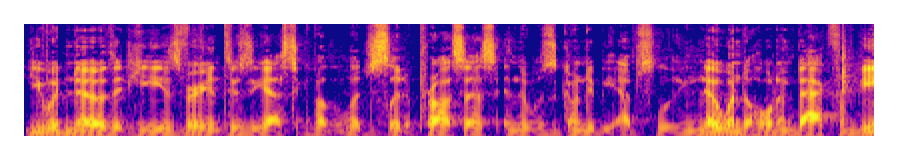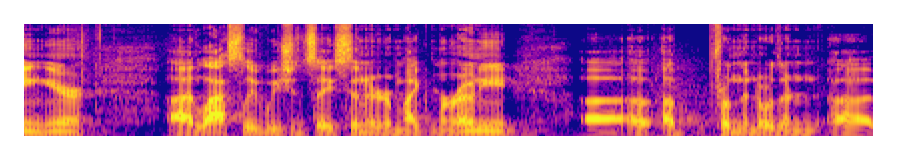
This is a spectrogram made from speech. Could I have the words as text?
you would know that he is very enthusiastic about the legislative process, and there was going to be absolutely no one to hold him back from being here. Uh, lastly, we should say Senator Mike Maroney uh, from the Northern uh,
